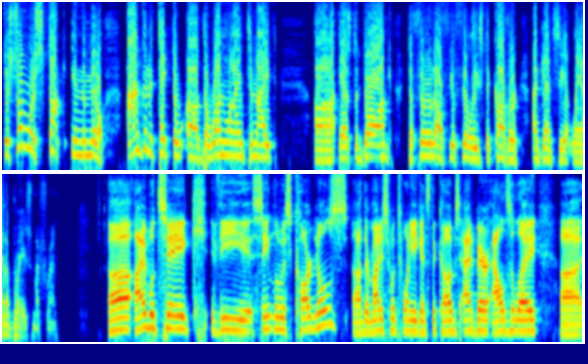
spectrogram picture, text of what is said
They're somewhere stuck in the middle. I'm going to take the uh, the run line tonight uh, as the dog, the Philadelphia Phillies to cover against the Atlanta Braves, my friend. Uh, I will take the St. Louis Cardinals. Uh, they're minus 120 against the Cubs. Adbert Alzolay uh,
